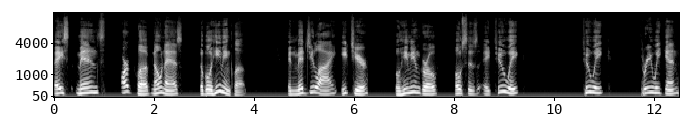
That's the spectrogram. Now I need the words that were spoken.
based men's art club known as the Bohemian Club. In mid July each year, Bohemian Grove hosts a two week, two week, three weekend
